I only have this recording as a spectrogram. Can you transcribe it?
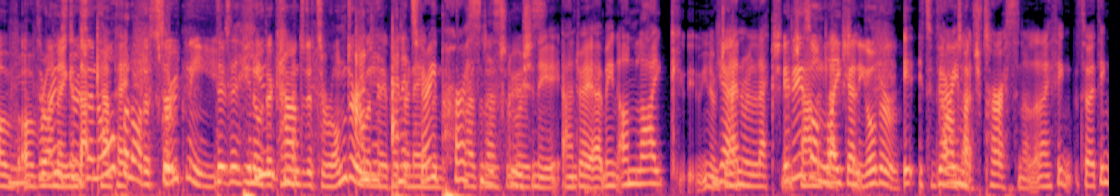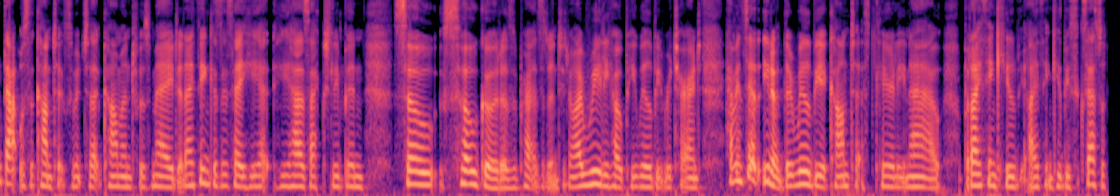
of, of running is, in that campaign. There's an awful lot of scrutiny. So there's a you know the candidates are under when they put and it's very personal scrutiny, race. Andrea. I mean, unlike you know yeah. general election, it is unlike election, any other. It, it's very context. much personal, and I think so. I think that was the context in which that comment was made, and I think, as I say, he he has actually been so so good as a president. You know, I really hope he will be returned. Having said, you know, there will be a contest clearly now, but I think he'll I think he'll be successful.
